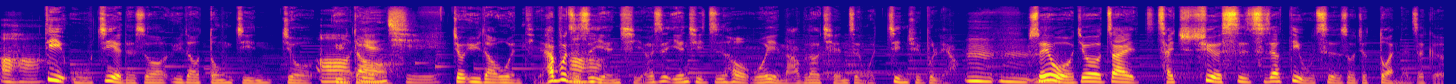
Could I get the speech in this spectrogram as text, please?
Uh huh. 第五届的时候遇到东京就遇到、oh, 延期，就遇到问题。它不只是延期，uh huh. 而是延期之后我也拿不到签证，我进去不了。嗯嗯，所以我就在才去了四次，在第五次的时候就断了这个。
